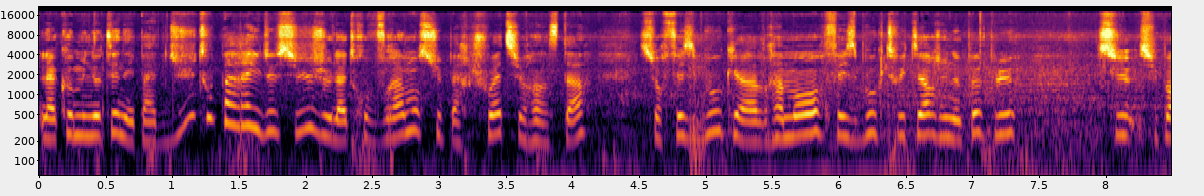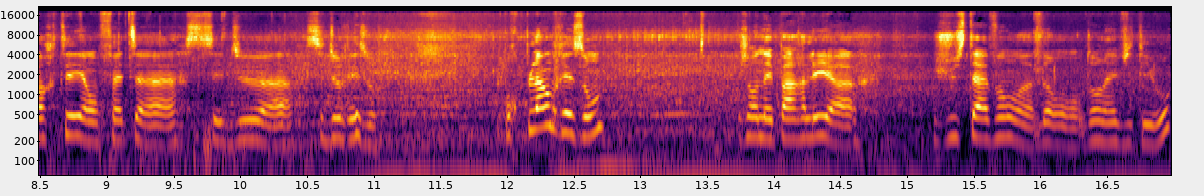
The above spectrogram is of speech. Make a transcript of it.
la communauté n'est pas du tout pareille dessus. Je la trouve vraiment super chouette sur Insta. Sur Facebook, euh, vraiment, Facebook, Twitter, je ne peux plus supporter en fait euh, ces, deux, euh, ces deux réseaux. Pour plein de raisons. J'en ai parlé juste avant dans, dans, la vidéo.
